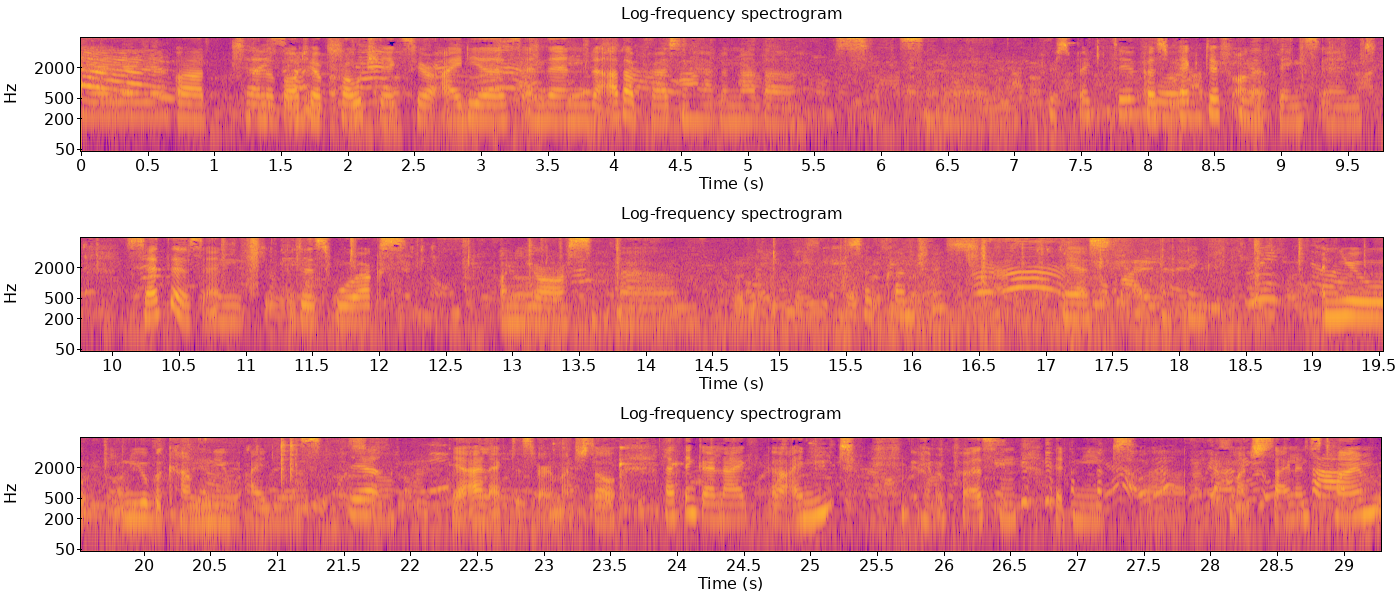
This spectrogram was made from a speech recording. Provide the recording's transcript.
yeah, yeah. or tell about your projects, your ideas, and then the other person have another s- um, Perspective. or- perspective on yeah. the things and said this and this works on yours um, Subconscious. yes i think and you you become new ideas Yeah. so, yeah i like this very much so i think i like uh, i need i'm a person that needs uh, much silence time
